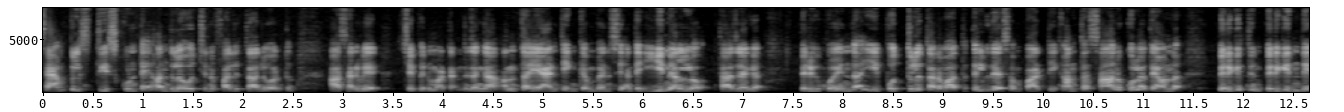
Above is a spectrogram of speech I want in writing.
శాంపిల్స్ తీసుకుంటే అందులో వచ్చిన ఫలితాలు అంటూ ఆ సర్వే చెప్పినమాట. నిజంగా అంత యాంటీ ఇన్కంబెన్సీ అంటే ఈ నెలలో తాజాగా పెరిగిపోయిందా? ఈ పొత్తుల తర్వాత తెలుగుదేశం పార్టీకి అంత సానుకూలత ఏమన్నా పెరిగి పెరిగింది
